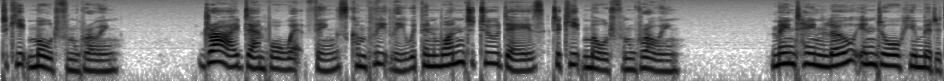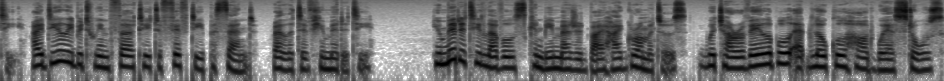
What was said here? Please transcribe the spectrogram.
to keep mold from growing. Dry damp or wet things completely within one to two days to keep mold from growing. Maintain low indoor humidity, ideally between 30 to 50% relative humidity. Humidity levels can be measured by hygrometers, which are available at local hardware stores.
